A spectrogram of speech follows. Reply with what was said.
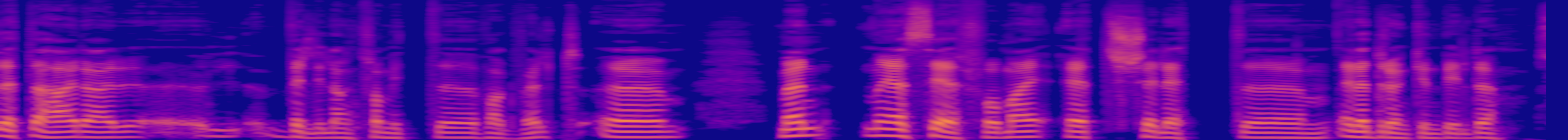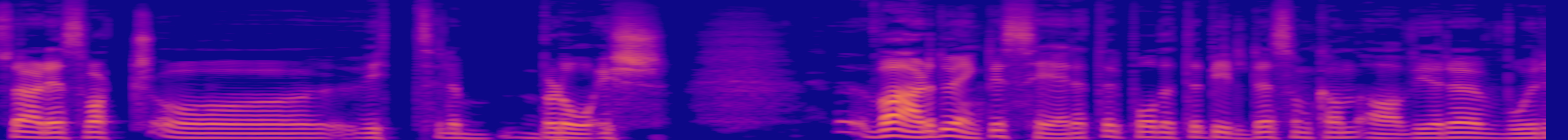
dette her er veldig langt fra mitt øh, fagfelt. Øh, men når jeg ser for meg et skjelett Eh, eller et røntgenbilde, så er det svart og hvitt, eller blå-ish. Hva er det du egentlig ser etter på dette bildet som kan avgjøre hvor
